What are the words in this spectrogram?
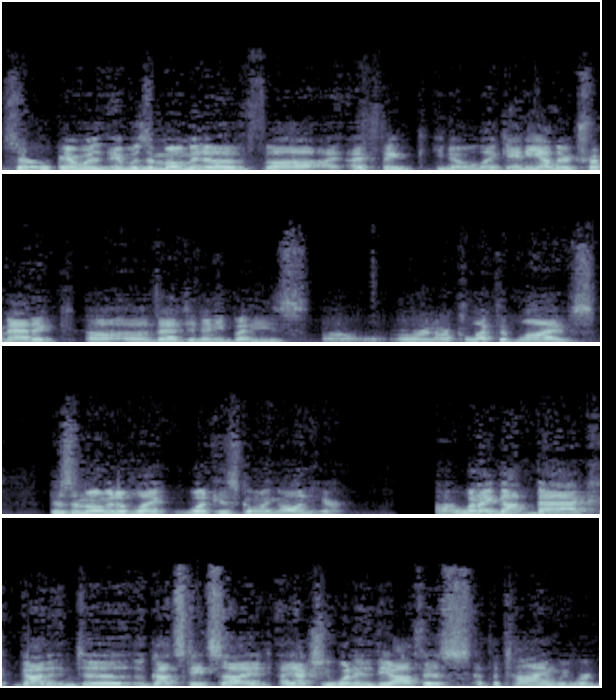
so there was it was a moment of uh, I, I, think you know like any other traumatic uh, event in anybody's uh, or in our collective lives. There's a moment of like what is going on here. Uh, when I got back, got into got stateside, I actually went into the office. At the time, we were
